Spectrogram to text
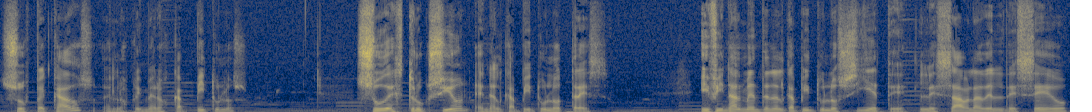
sus pecados en los primeros capítulos, su destrucción en el capítulo 3 y finalmente en el capítulo 7 les habla del deseo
